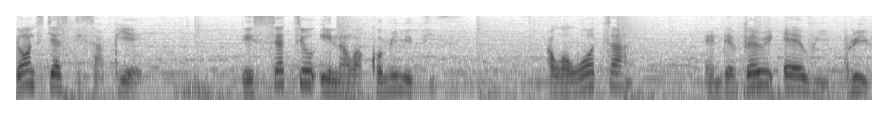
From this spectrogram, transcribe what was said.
don't just disappear, they settle in our communities, our water, and the very air we breathe.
